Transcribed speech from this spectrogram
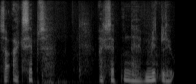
Så accept. Accepten af mit liv.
